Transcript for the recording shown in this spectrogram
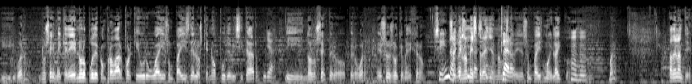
Y bueno, no sé, me quedé, no lo pude comprobar porque Uruguay es un país de los que no pude visitar Ya. y no lo sé, pero, pero bueno, eso es lo que me dijeron. Sí, o sea que no me extraña, no Claro. me extraña, es un país muy laico. Bueno, adelante.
